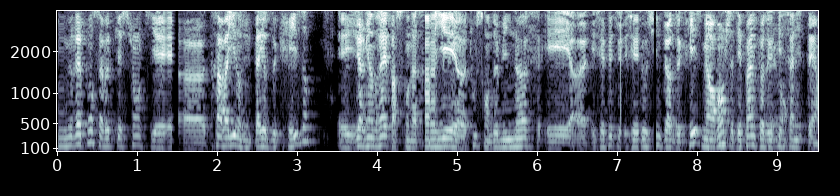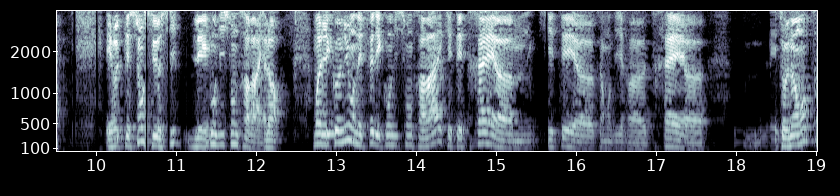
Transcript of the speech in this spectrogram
une réponse à votre question qui est euh, travailler dans une période de crise, et j'y reviendrai parce qu'on a travaillé tous en 2009 et, et c'était aussi une période de crise, mais en revanche c'était pas une période de crise sanitaire. Et votre question c'est aussi les conditions de travail. Alors moi j'ai connu en effet des conditions de travail qui étaient très, qui étaient comment dire très étonnantes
